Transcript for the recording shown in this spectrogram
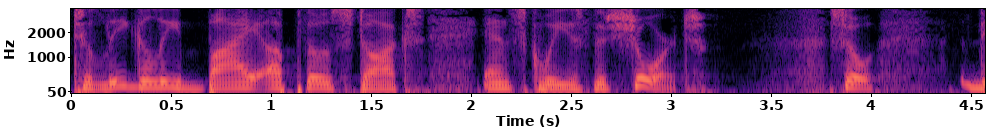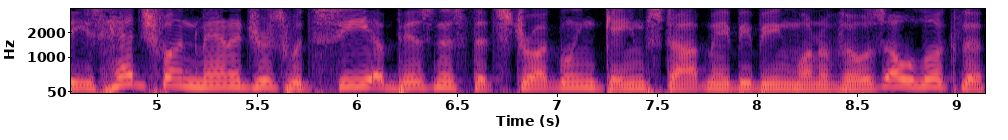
to legally buy up those stocks and squeeze the short. So these hedge fund managers would see a business that's struggling, GameStop maybe being one of those. Oh, look, the,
